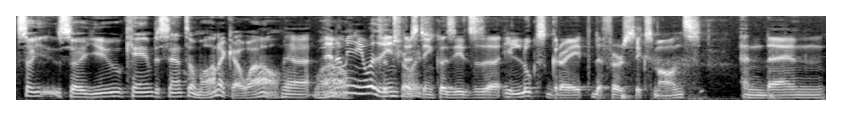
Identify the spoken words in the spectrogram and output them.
So, you- so you came to Santa Monica. Wow. Yeah, Wow. and I mean, it was Good interesting because it's uh, it looks great the first six months, and then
